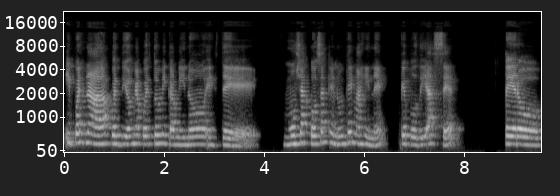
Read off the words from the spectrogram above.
Y pues nada, pues Dios me ha puesto en mi camino este, muchas cosas que nunca imaginé que podía hacer, pero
